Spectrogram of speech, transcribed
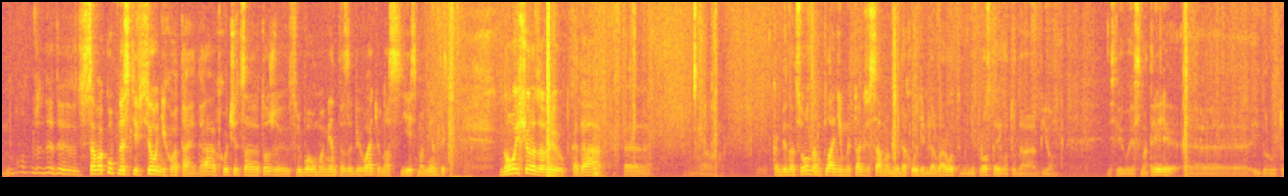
Ну, в совокупности все не хватает, да. Хочется тоже с любого момента забивать. У нас есть моменты. Но еще раз говорю, когда э, в комбинационном плане мы так же самое, мы доходим до ворот, мы не просто его туда бьем. Если вы смотрели э, игру, то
